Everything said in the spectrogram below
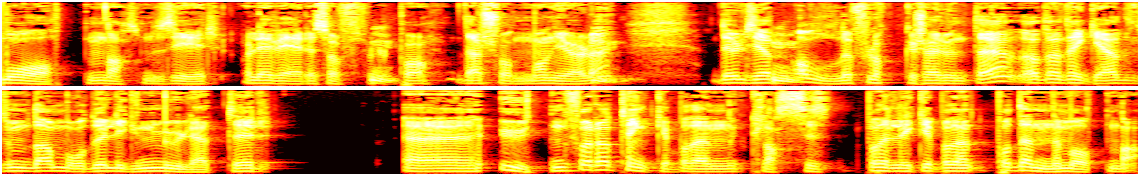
måten da, som du sier, å levere software mm. på. Det er sånn man gjør det. Det vil si at mm. alle flokker seg rundt det. Da, tenker jeg, liksom, da må det ligge muligheter Uh, utenfor å tenke på den klassisk, på, eller ikke på, den, på denne måten, da,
